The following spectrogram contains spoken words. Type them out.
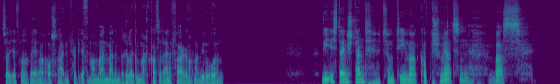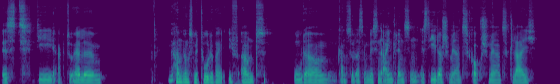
so, jetzt muss ich mal rausschneiden. Ich habe jetzt mal mein meine Brille gemacht. Kannst du deine Frage noch mal wiederholen? Wie ist dein Stand zum Thema Kopfschmerzen? Was ist die aktuelle Behandlungsmethode bei IFAD oder kannst du das ein bisschen eingrenzen? Ist jeder Schmerz, Kopfschmerz gleich?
